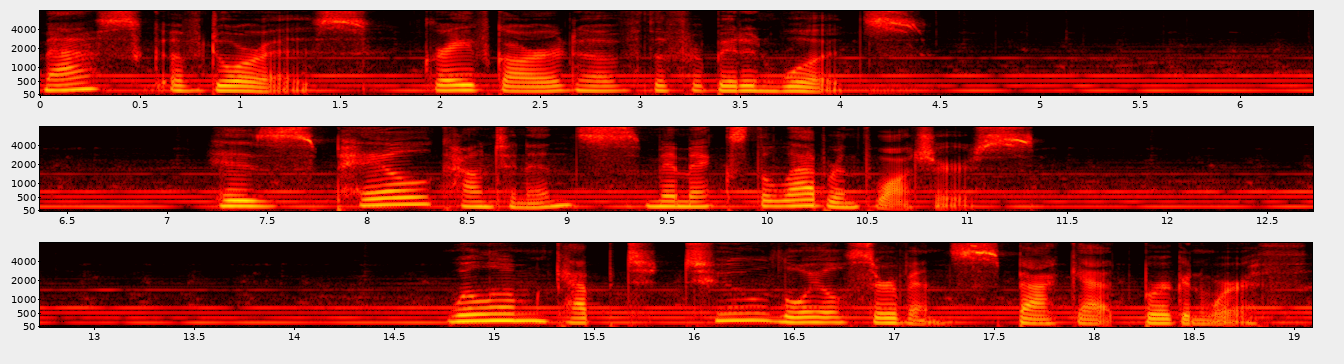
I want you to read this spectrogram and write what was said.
Mask of Doras, Graveguard of the Forbidden Woods, his pale countenance mimics the Labyrinth Watchers. Willem kept two loyal servants back at Byrgenwerth.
